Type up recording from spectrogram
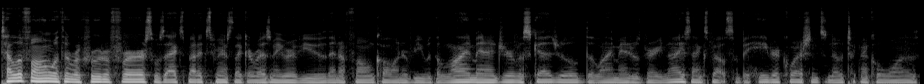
Telephone with a recruiter first, was asked about experience like a resume review, then a phone call interview with the line manager was scheduled. The line manager was very nice, asked about some behavior questions, no technical ones.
